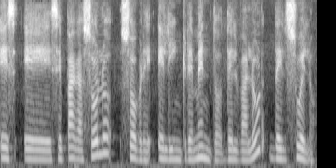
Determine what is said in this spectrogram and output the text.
es eh, se paga solo sobre el incremento del valor del suelo,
